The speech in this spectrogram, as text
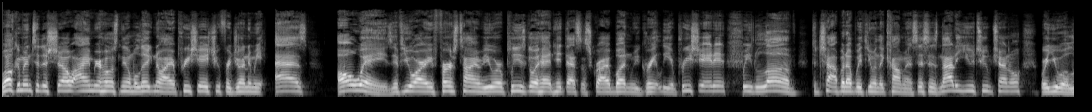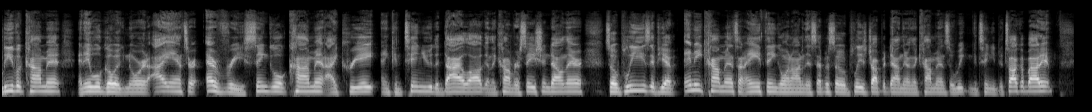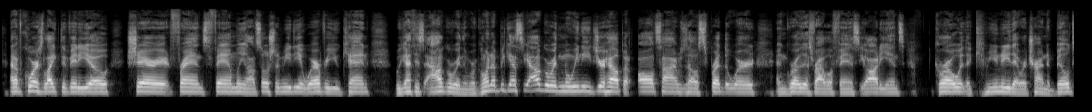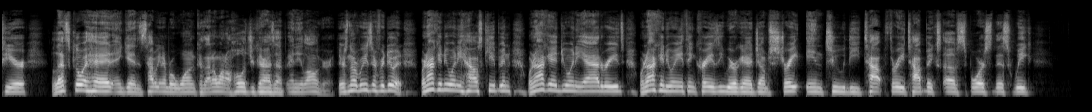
Welcome into the show. I am your host, Neil Maligno. I appreciate you for joining me as always, if you are a first time viewer, please go ahead and hit that subscribe button. We greatly appreciate it. We love to chop it up with you in the comments. This is not a YouTube channel where you will leave a comment and it will go ignored. I answer every single comment. I create and continue the dialogue and the conversation down there. So please, if you have any comments on anything going on in this episode, please drop it down there in the comments so we can continue to talk about it. And of course, like the video, share it, friends, family, on social media, wherever you can. We got this algorithm. We're going up against the algorithm and we need need your help at all times to help spread the word and grow this rival fantasy audience, grow the community that we're trying to build here. Let's go ahead and get into topic number one because I don't want to hold you guys up any longer. There's no reason for doing it. We're not going to do any housekeeping. We're not going to do any ad reads. We're not going to do anything crazy. We're going to jump straight into the top three topics of sports this week.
